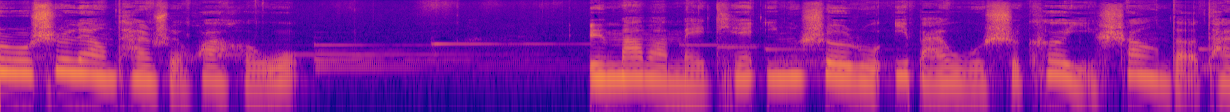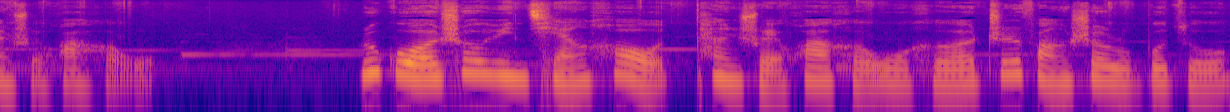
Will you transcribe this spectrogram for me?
入适量碳水化合物。孕妈妈每天应摄入一百五十克以上的碳水化合物。如果受孕前后碳水化合物和脂肪摄入不足，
